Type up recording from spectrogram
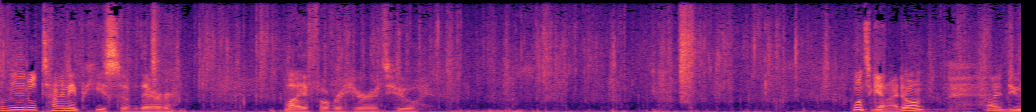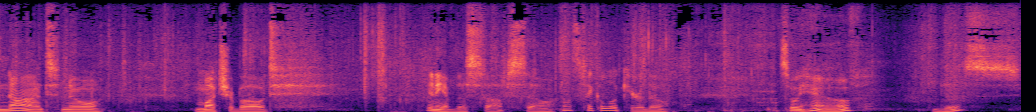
little tiny piece of their life over here too. Once again, I don't, I do not know much about any of this stuff. So let's take a look here though. So we have this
